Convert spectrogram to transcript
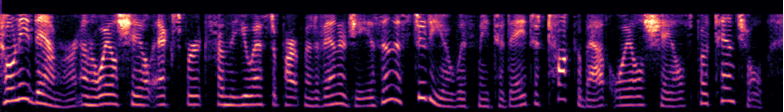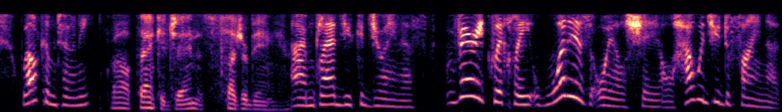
Tony Dammer, an oil shale expert from the U.S. Department of Energy, is in the studio with me today to talk about oil shale's potential. Welcome, Tony. Well, thank you, Jane. It's a pleasure being here. I'm glad you could join us. Very quickly, what is oil shale? How would you define it?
